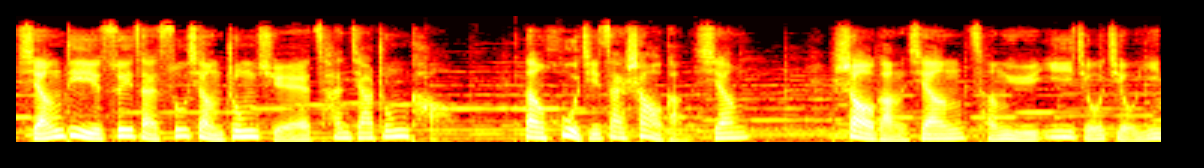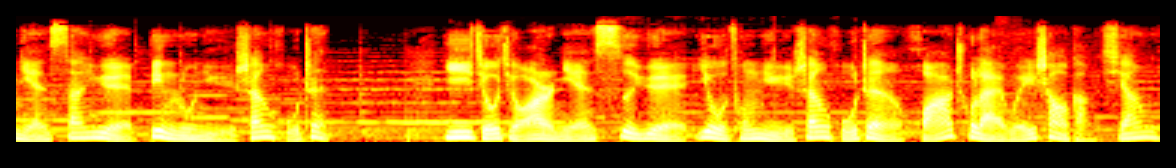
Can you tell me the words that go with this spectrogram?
祥弟虽在苏巷中学参加中考，但户籍在邵岗乡。邵岗乡曾于一九九一年三月并入女山湖镇，一九九二年四月又从女山湖镇划出来为邵岗乡了。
